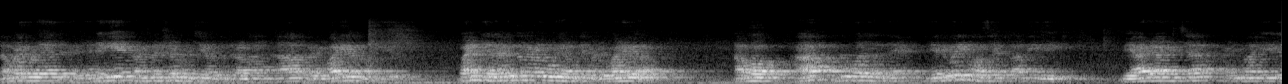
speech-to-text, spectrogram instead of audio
നമ്മളിവിടെ ജനകീയ കൺവെൻഷൻ വിളിച്ചു ചേർത്തിട്ടാണ് ആ പരിപാടികൾ നടത്തിയത്. വൻ ജനപിന്തുണയോടുകൂടി നടത്തിയ പരിപാടികളാണ്. അപ്പോൾ തീയതി വ്യാഴാഴ്ച അടിമാലിയിൽ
